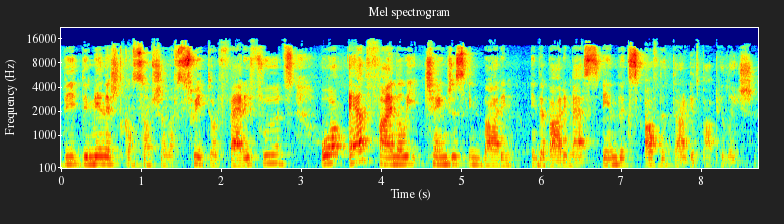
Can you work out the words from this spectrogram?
the diminished consumption of sweet or fatty foods, or and finally changes in body in the body mass index of the target population.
